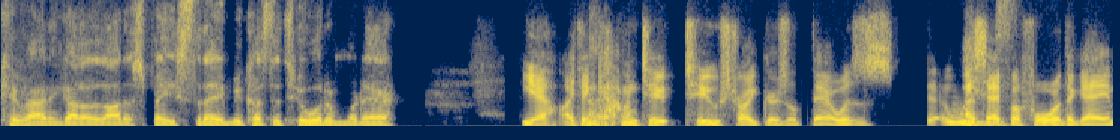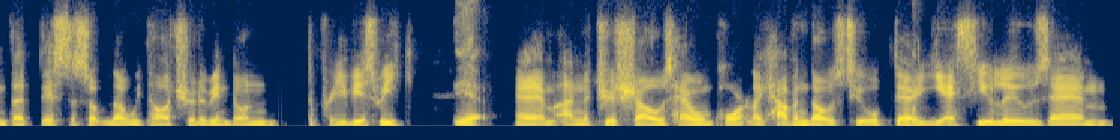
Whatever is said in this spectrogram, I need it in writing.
Cavani got a lot of space today because the two of them were there. Yeah, I think Uh, having two two strikers up there was. We And- said before the game that this is something that we thought should have been done the previous week. Yeah. Um, and it just shows how important, like having those two up there. Yes, you lose um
